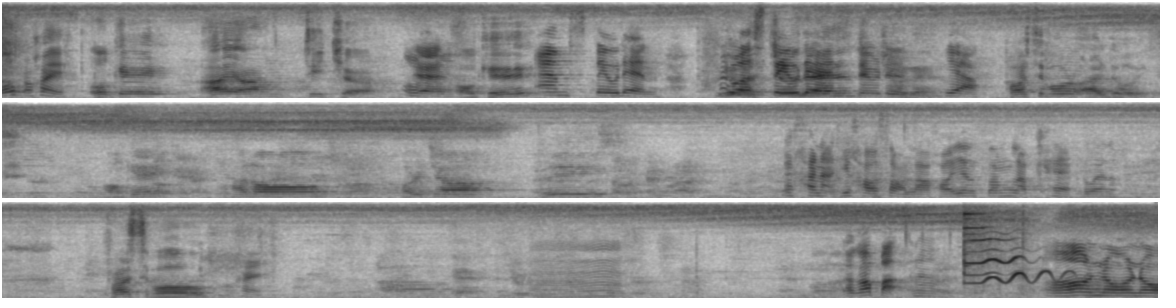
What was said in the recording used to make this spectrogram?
โอเค Okay, I am teacher. Yes Okay. I'm student you are student Student. yeah First of all, I do it. Okay. Hello. Horja. Please. ในขณะที่เขาสอนเราเขายังต้องรับแขกด้วยนะคะ First of all, โอเค แล้วก็ปะหน้าอ๋อ no no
